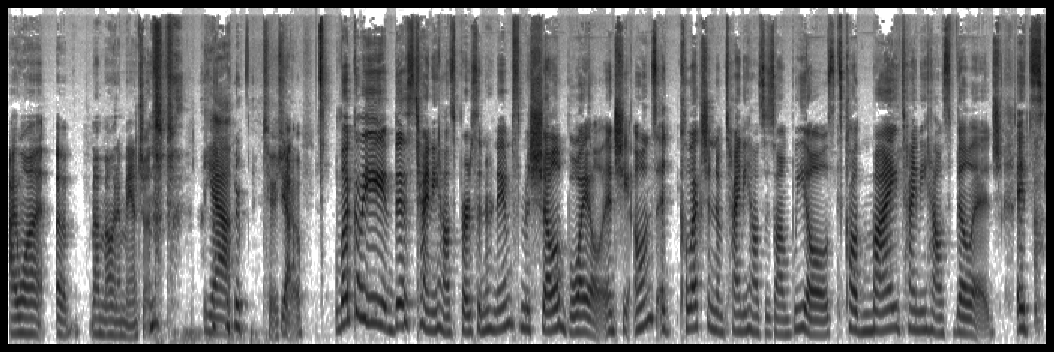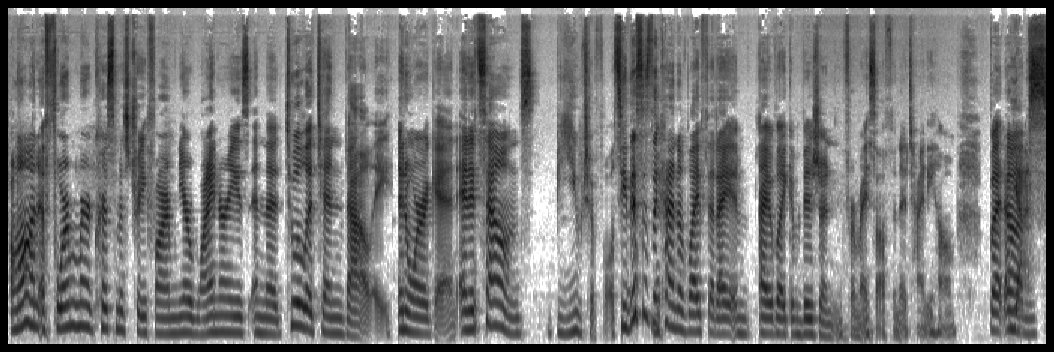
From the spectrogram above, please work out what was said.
I want a I want a mansion. yeah, true, true. Yeah. Luckily, this tiny house person, her name's Michelle Boyle, and she owns a collection of tiny houses on wheels. It's called My Tiny House Village. It's on a former Christmas tree farm near wineries in the Tualatin Valley in Oregon. And it sounds beautiful. See, this is the kind of life that I am I like envision for myself in a tiny home. But um, yes.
